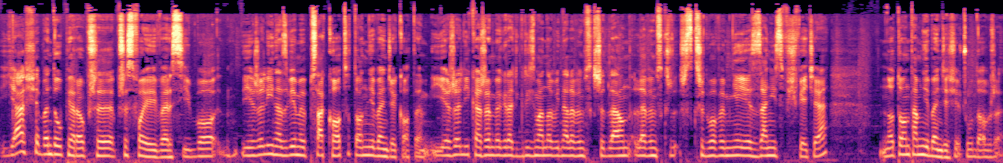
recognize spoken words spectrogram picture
Ja się będę upierał przy, przy swojej wersji, bo jeżeli nazwiemy psa kot, to on nie będzie kotem. I jeżeli każemy grać Griezmannowi na lewym skrzydle, on lewym skrzydłowym nie jest za nic w świecie, no to on tam nie będzie się czuł dobrze.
